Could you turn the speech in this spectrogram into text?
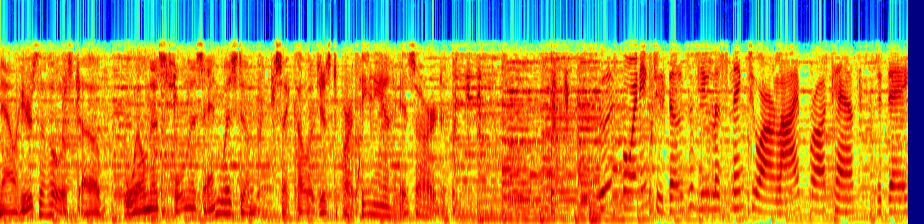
Now here's the host of Wellness, Wholeness, and Wisdom, psychologist Parthenia Izzard. Morning to those of you listening to our live broadcast today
